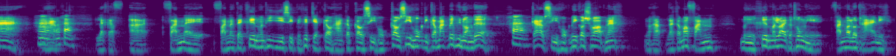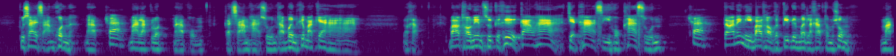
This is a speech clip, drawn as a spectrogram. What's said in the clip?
ห้าห้านะครับเนาะค่ะ แล้วก็อ่า ฝันในฝันตั้งแต่ขึ้นวันที่ยี่สิบนี่คือเจ็ดเก้าห้ากับเก้าสี่หกเก้าสี่หกนี่ก็มักเด้อพี่น้องเด้อค่ะ เก้าสี่หกนี่ก็ชอบนะนะครับ แล้วก็มาฝันมือขึ้นมันลอยกระทงนี่ฝันว่ารถหายนี่ ผู้ชายสามคนน่ะนะครับ ค่ะ มาลักรถนะครับผมกับสามหาศูนย์ถ้าเบิ้ลขึ้นมาแค่หาหานะครับบ้าวเท่าเน้นสุดก็คือเก้าห้าเจ็ดห้าสี่หกห้าศูนย์ค่ะ แต่ว่าในนี่บ้าวเท่าก็ติดด้วยหมดแล้วครับท่านผู้ชมมัก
